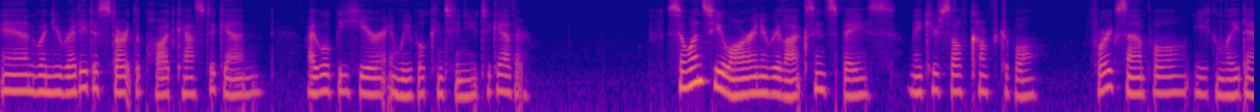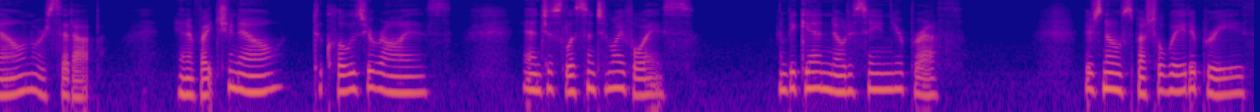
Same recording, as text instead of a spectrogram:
and when you're ready to start the podcast again, I will be here and we will continue together. So once you are in a relaxing space, make yourself comfortable. For example, you can lay down or sit up. And invite you now to close your eyes and just listen to my voice and begin noticing your breath. There's no special way to breathe.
